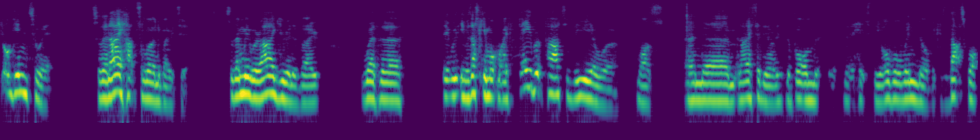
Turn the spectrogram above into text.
dug into it. So then I had to learn about it. So then we were arguing about whether it, he was asking what my favorite part of the ear were was. And um, and I said, you know, the bone that, hits the oval window because that's what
